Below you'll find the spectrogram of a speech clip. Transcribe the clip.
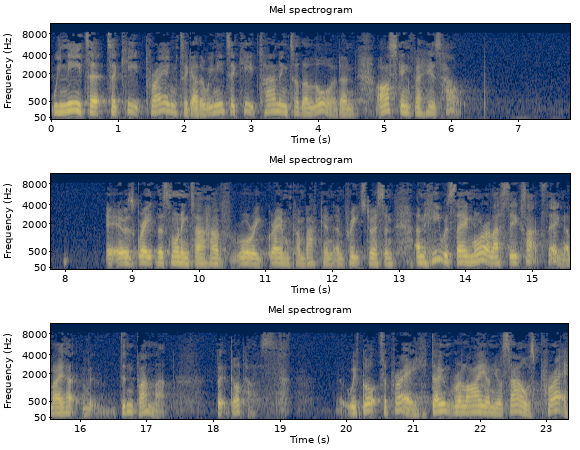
we need to, to keep praying together. We need to keep turning to the Lord and asking for His help. It, it was great this morning to have Rory Graham come back and, and preach to us and, and he was saying more or less the exact thing and I ha- didn't plan that. But God has. We've got to pray. Don't rely on yourselves. Pray.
